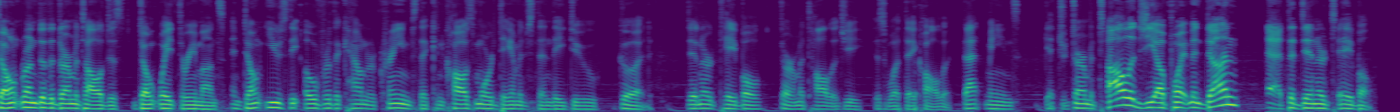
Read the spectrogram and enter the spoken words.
Don't run to the dermatologist, don't wait 3 months, and don't use the over the counter creams that can cause more damage than they do good. Dinner table dermatology is what they call it. That means get your dermatology appointment done at the dinner table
